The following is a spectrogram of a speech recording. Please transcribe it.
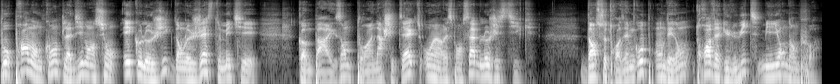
pour prendre en compte la dimension écologique dans le geste métier, comme par exemple pour un architecte ou un responsable logistique. Dans ce troisième groupe, on dénombre 3,8 millions d'emplois.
